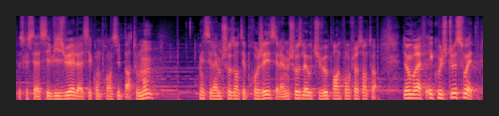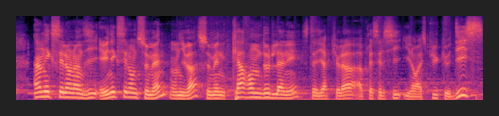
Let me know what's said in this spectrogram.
parce que c'est assez visuel assez compréhensible par tout le monde. Mais c'est la même chose dans tes projets, c'est la même chose là où tu veux prendre confiance en toi. Donc bref, écoute, je te souhaite un excellent lundi et une excellente semaine. On y va, semaine 42 de l'année, c'est-à-dire que là, après celle-ci, il en reste plus que 10.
